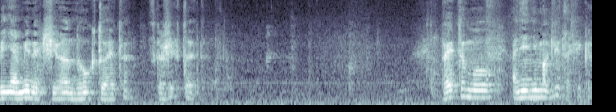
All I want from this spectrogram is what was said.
Беньямина к Шимону. Ну, кто это? Скажи, кто это? Поэтому они не могли так играть.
